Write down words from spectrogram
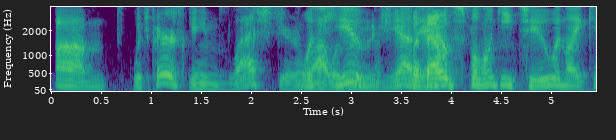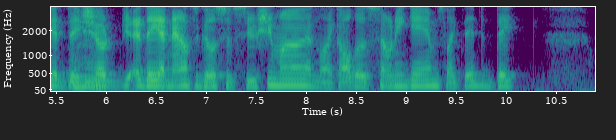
Um, Which Paris Games last year a was huge. in, yeah, but they that was Mm-hmm. Spelunky 2 and like they showed they announced Ghost of Tsushima and like all those Sony games. Like they they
